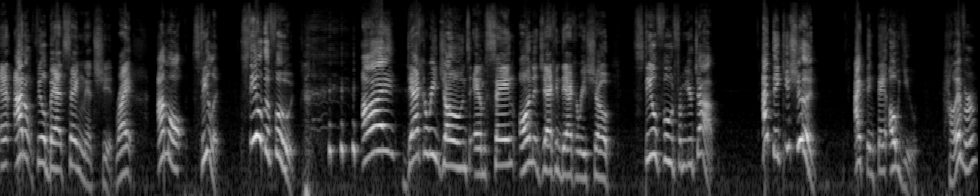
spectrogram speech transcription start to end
And I don't feel bad saying that shit, right? I'm all steal it. steal the food. I, Daiquiri Jones, am saying on the Jack and Daiquiri show, steal food from your job. I think you should. I think they owe you. However,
